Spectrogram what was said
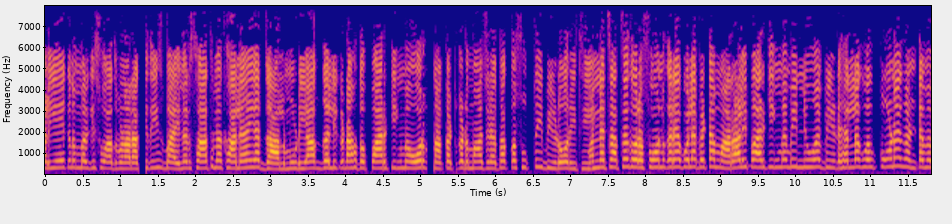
लिए एक नंबर की स्वाद बना रखी थी इस बाइनर साथ में खा ले या जाल मुड़ी आग लिकड़ा तो पार्किंग में और ना कटकट माच रहा था कसूती भीड़ हो रही थी। मैंने चाचा दौरे फ़ोन करे बोला बेटा माराली पार्किंग में भी न्यू है भीड़ है लगभग पौने घंटे में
